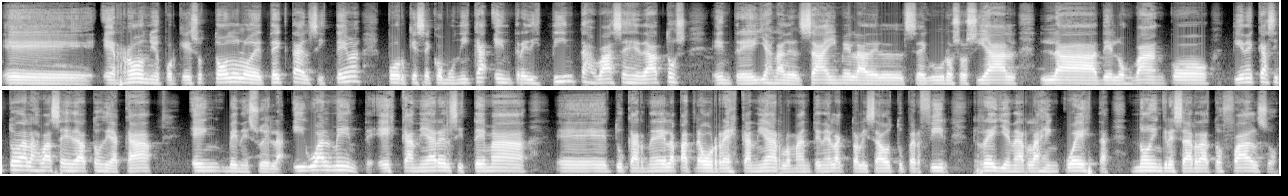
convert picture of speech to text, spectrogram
eh, erróneos, porque eso todo lo detecta el sistema porque se comunica entre distintas bases de datos, entre ellas la del SAIME, la del Seguro Social, la de los bancos, tiene casi todas las bases de datos de acá en Venezuela. Igualmente, escanear el sistema, eh, tu carnet de la patria o reescanearlo, mantener actualizado tu perfil, rellenar las encuestas, no ingresar datos falsos,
